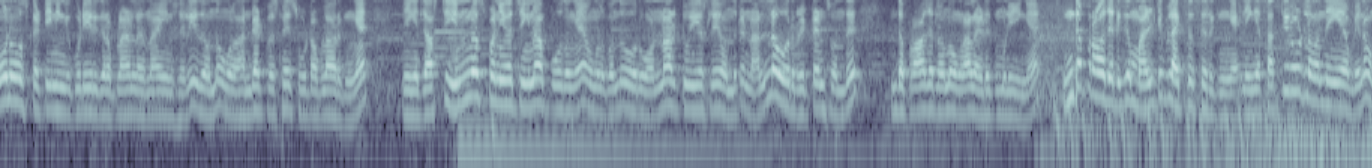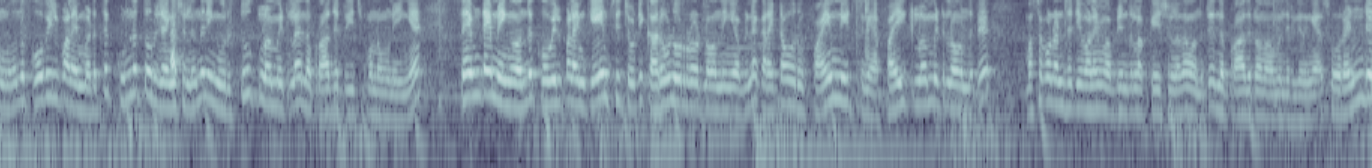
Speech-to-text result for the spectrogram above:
ஓன் ஹவுஸ் கட்டி நீங்கள் குடியிருக்கிற பிளானில் இருந்தாலும் சரி இது வந்து உங்களுக்கு ஹண்ட்ரட் பர்சன்டேஜ் சூட்டபுளாக இருக்குங்க. நீங்கள் ஜஸ்ட் இன்வெஸ்ட் பண்ணி வச்சிங்கன்னா போதுங்க. உங்களுக்கு வந்து ஒரு ஒன் ஆர் டூ இயர்ஸ்லேயே வந்துட்டு நல்ல ஒரு ரிட்டர்ன்ஸ் வந்து இந்த ப்ராஜெக்ட் வந்து உங்களால் எடுக்க முடியுங்க. இந்த ப்ராஜெக்ட்டுக்கு மல்டிபிள் அக்சஸ் இருக்குங்க. நீங்கள் சத்தி ரோட்டில் வந்தீங்க அப்படின்னா உங்களுக்கு வந்து கோவில்பாளையம் அடுத்து குன்னத்தூர் ஜங்ஷன்லேருந்து நீங்கள் ஒரு டூ கிலோமீட்டரில் இந்த ப்ராஜெக்ட் ரீச் பண்ண முடியுங்க சேம் டைம் நீங்கள் வந்து கோவில்பாளையம் கேஎம்சி சோட்டி கருவலூர் ரோட்டில் வந்தீங்க அப்படின்னா கரெக்டாக ஒரு ஃபைவ் மினிட்ஸுங்க ஃபைவ் கிலோமீட்டரில் வந்துட்டு மசக்கோண்டன் செட்டி வளையம் அப்படின்ற லொக்கேஷனில் தான் வந்துட்டு இந்த ப்ராஜெக்ட் வந்து அமைஞ்சிருக்குதுங்க. ஸோ ரெண்டு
